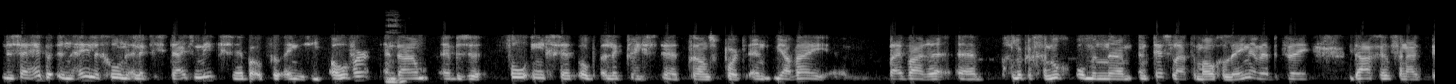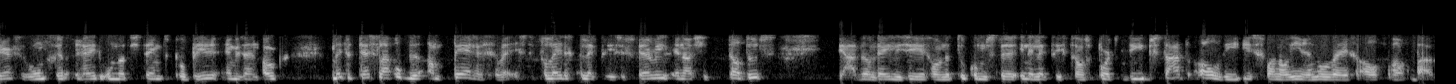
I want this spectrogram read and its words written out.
Dus zij hebben een hele groene elektriciteitsmix. Ze hebben ook veel energie over. En daarom hebben ze vol ingezet op elektrisch uh, transport. En ja, wij, wij waren uh, gelukkig genoeg om een, um, een Tesla te mogen lenen. We hebben twee dagen vanuit Bergen rondgereden om dat systeem te proberen. En we zijn ook met de Tesla op de Ampère geweest. Volledig elektrische ferry. En als je dat doet, ja, dan realiseer je gewoon de toekomst in elektrisch transport. Die bestaat al, die is gewoon al hier in Noorwegen al gewoon gebouwd.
